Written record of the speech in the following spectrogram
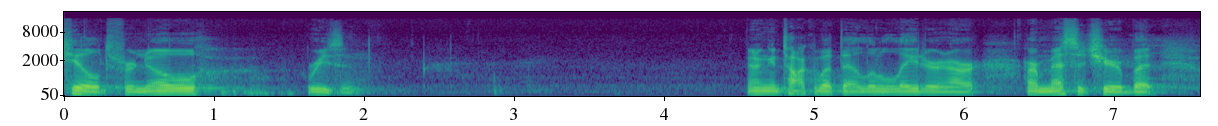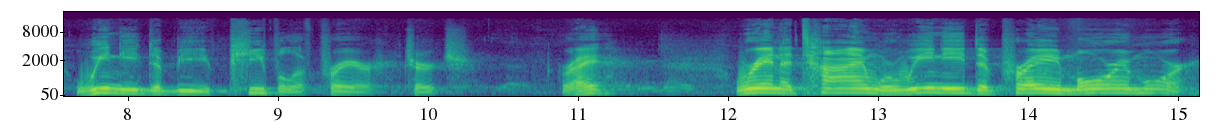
killed for no reason. And I'm going to talk about that a little later in our, our message here, but we need to be people of prayer, church, right? We're in a time where we need to pray more and more.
